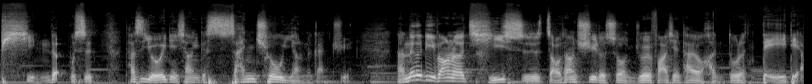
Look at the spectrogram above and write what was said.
平的，不是，它是有一点像一个山丘一样的感觉。那那个地方呢，其实早上去的时候，你就会发现它有很多的 day 点。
